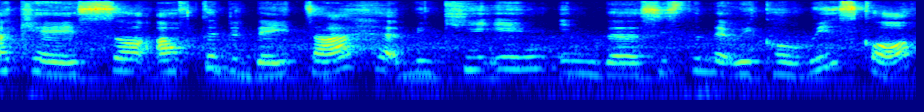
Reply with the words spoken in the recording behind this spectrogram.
Okay, so after the data had been keyed in in the system that we call WinScore,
